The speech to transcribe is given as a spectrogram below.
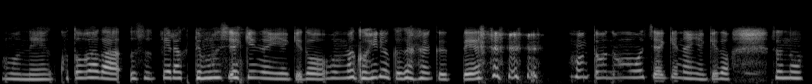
もうね、言葉が薄っぺらくて申し訳ないんやけど、ほんま語彙力がなくって 本当の申し訳ないんやけど、その、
